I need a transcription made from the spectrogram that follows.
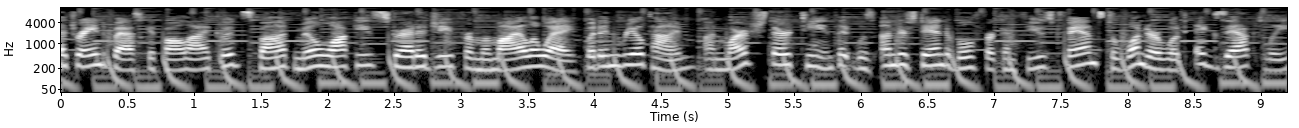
A trained basketball eye could spot Milwaukee's strategy from a mile away, but in real time, on March 13 it was understandable for confused fans to wonder what, exactly,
